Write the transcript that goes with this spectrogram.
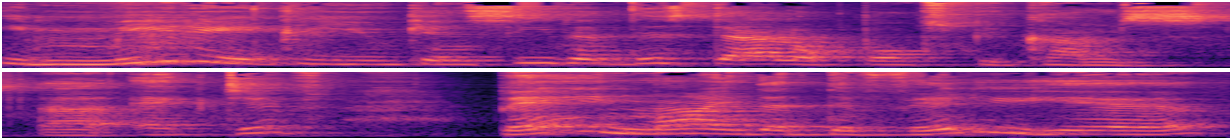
immediately you can see that this dialog box becomes uh, active. Bear in mind that the value here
